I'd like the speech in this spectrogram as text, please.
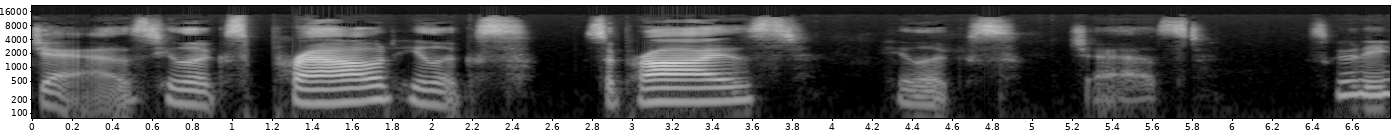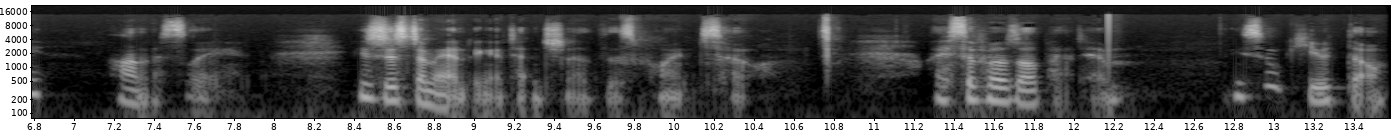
jazzed. He looks proud. He looks surprised. He looks jazzed. Scooty, honestly, he's just demanding attention at this point, so I suppose I'll pet him. He's so cute, though.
